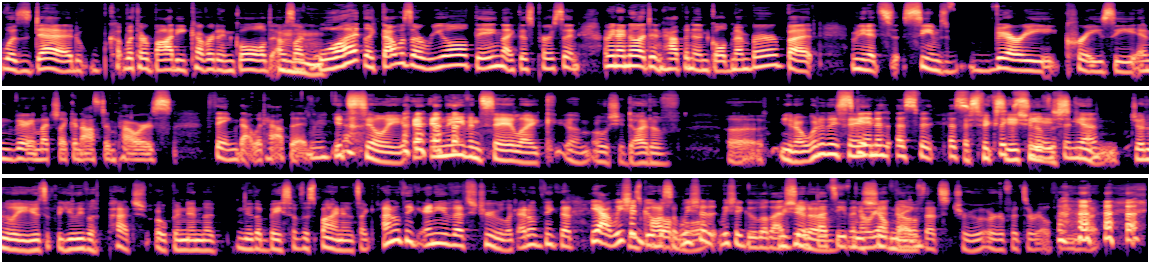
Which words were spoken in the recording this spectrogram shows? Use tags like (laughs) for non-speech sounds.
was dead co- with her body covered in gold, I was like, "What? Like that was a real thing? Like this person?" I mean, I know that didn't happen in Goldmember, but I mean, it seems very crazy and very much like an Austin Powers thing that would happen. It's silly, A- and they even say like, um, "Oh, she died of." Uh, you know what do they say? Skin asphy- asphyxiation of the asphyxiation, yeah. skin. Generally, you you leave a patch open in the near the base of the spine, and it's like I don't think any of that's true. Like I don't think that Yeah, we should Google. possible. We should we should Google that. we see if that's even we a real should know if that's true or if it's a real thing. But (laughs)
